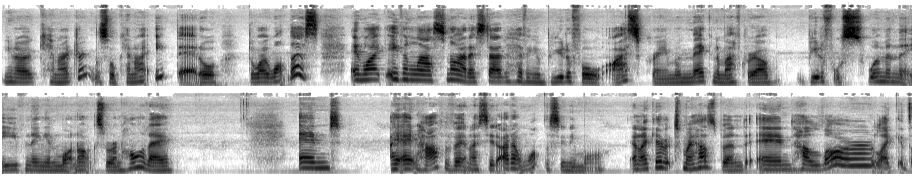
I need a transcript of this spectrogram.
you know, can I drink this or can I eat that or do I want this?" And like even last night, I started having a beautiful ice cream, a Magnum, after our beautiful swim in the evening and whatnot because we're on holiday. And I ate half of it and I said, "I don't want this anymore." And I gave it to my husband, and hello, like it's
